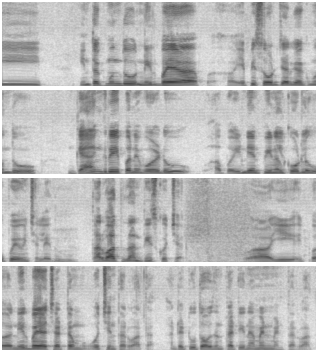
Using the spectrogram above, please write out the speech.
ఈ ఇంతకుముందు నిర్భయ ఎపిసోడ్ జరగకముందు గ్యాంగ్ రేప్ అనే వర్డు ఇండియన్ పీనల్ కోడ్లో ఉపయోగించలేదు. తర్వాత దాన్ని తీసుకొచ్చారు. ఈ నిర్భయ చట్టం వచ్చిన తర్వాత అంటే టూ థౌజండ్ థర్టీన్ అమెండ్మెంట్ తర్వాత.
